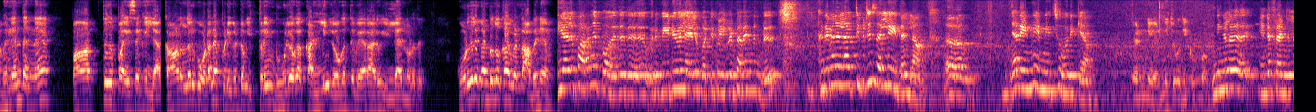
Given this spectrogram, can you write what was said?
അഭിനയം തന്നെ പത്ത് പൈസക്കില്ല കാണുന്നവർക്ക് ഉടനെ പിടികിട്ടും. ഇത്രയും ഭൂലോക കള്ളി ലോകത്ത് വേറെ ആരും ഇല്ല എന്നുള്ളത്. കൂടുതൽ കണ്ടു നോക്കാൻ വേണ്ട അഭിനയം. ഇയാൾ പറഞ്ഞു ഇത് ഒരു വീഡിയോയിൽ അയാൾ പെർട്ടിക്കുലർലി പറയുന്നുണ്ട് ക്രിമിനൽ ആക്ടിവിറ്റീസ് അല്ലേ ഇതെല്ലാം? ഞാൻ എണ്ണി എണ്ണി ചോദിക്കാം. എണ്ണി എണ്ണി ചോദിക്കുമ്പോ. നിങ്ങൾ എന്റെ ഫ്രണ്ടിൽ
